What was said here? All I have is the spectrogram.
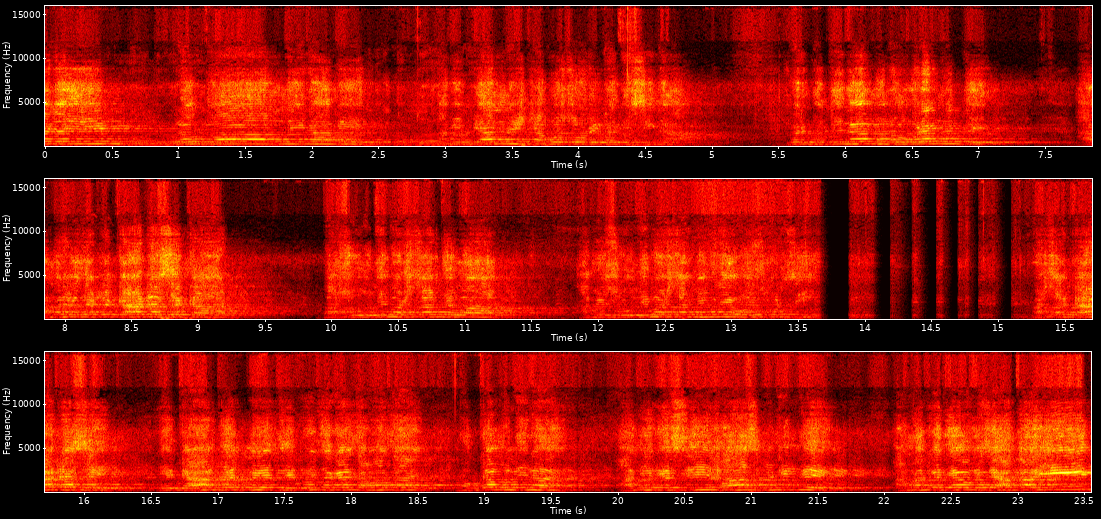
عليهم ولا الضالين آمين আমি বিয়াল্লিশটা বছর এটা দিছি না এবার মদিনা মনোহরার মধ্যে আমার কাছে একটা কার্ড আছে কার্ড বা সৌদি মাস্টার দেওয়া। আমি সৌদি মাস্টার মেমোরিয়া হোস্ট করছি। মাস্টার কার্ড আছে। এই কার্ড দেখলে যে কোনো জায়গায় যাওয়া যায়। মক্কা মদিনায়। আমি গেছি খাস মিটিংয়ে আমাকে দেওয়া হয়েছে আকাইদ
